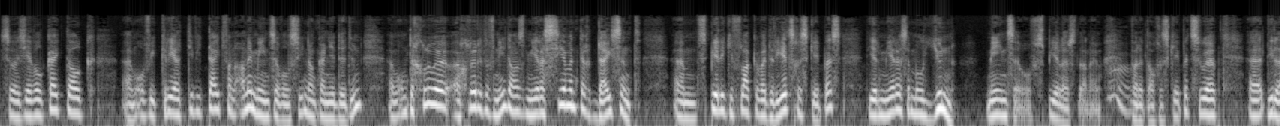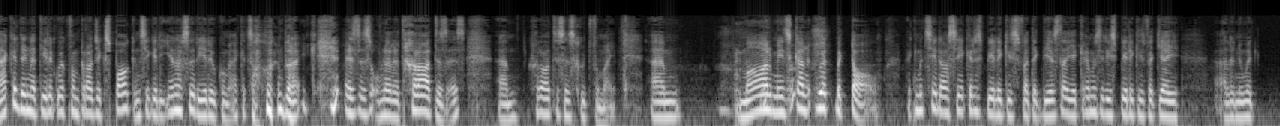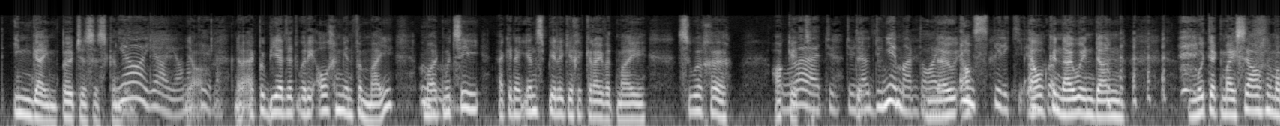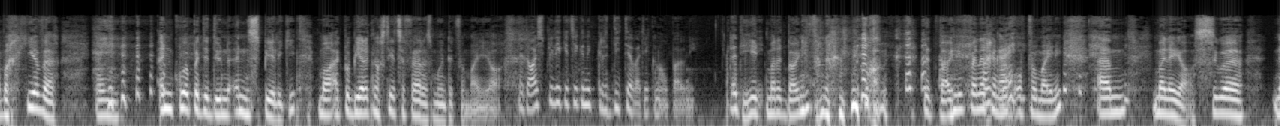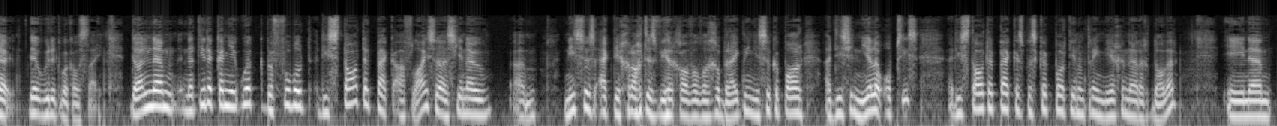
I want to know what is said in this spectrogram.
So as jy wil kyk dalk um, of die kreatiwiteit van ander mense wil sien, dan kan jy dit doen. Um, om te glo, uh, glo dit of nie, daar's meer as 70000 ehm um, speletjie vlakke wat reeds geskep is deur meer as 'n miljoen mense of spelers dan nou hmm. wat dit al geskep het. So uh die lekker ding natuurlik ook van Project Spark en seker die enigste rede hoekom ek dit sal gebruik is is omdat dit gratis is. Ehm um, gratis is goed vir my. Ehm um, maar mens kan ook betaal. Ek moet sê daar seker speletjies wat ek deesdae jy kry mos hierdie speletjies wat jy hulle noem dit in-game purchases kan ja, doen. Ja, ja, ja, natuurlik. Ja. Nou ek probeer dit oor die algemeen vir my, maar mm. ek moet sê ek het nou een speletjie gekry wat my so ge hak het. Ja, toe toe nou doen jy maar daai nou, speletjie. Elke nou en dan moet ek myself nou maar begewe om inkope te doen in speletjie, maar ek probeer dit nog steeds so ver as moontlik vir my, ja. Nou daai speletjie het seker nie krediete wat jy kan ophou nie. Dit het, maar dit bou nie vinnig genoeg. dit bou nie vinnig okay. genoeg op vir my nie. Ehm um, maar nou ja, so nou, dit hoe dit ook al sê. Dan ehm um, natuurlik kan jy ook byvoorbeeld die starter pack aflaai, so as jy nou um, nie soos ek die gratis weergawe wil gebruik nie. Jy soek 'n paar addisionele opsies. Die starter pack is beskikbaar teen omtrent 39 dollar. En ehm um,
